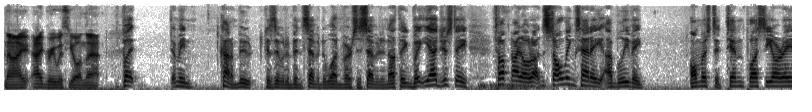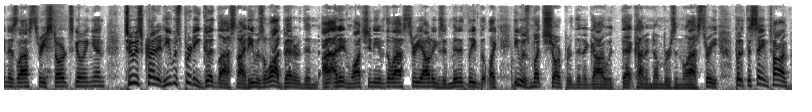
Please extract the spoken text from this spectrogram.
No, I, I agree with you on that. But I mean, kind of moot because it would have been seven to one versus seven to nothing. But yeah, just a tough night all around. Stallings had a, I believe, a almost a 10 plus ERA in his last three starts going in. To his credit, he was pretty good last night. He was a lot better than I, I didn't watch any of the last three outings, admittedly, but like he was much sharper than a guy with that kind of numbers in the last three. But at the same time,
